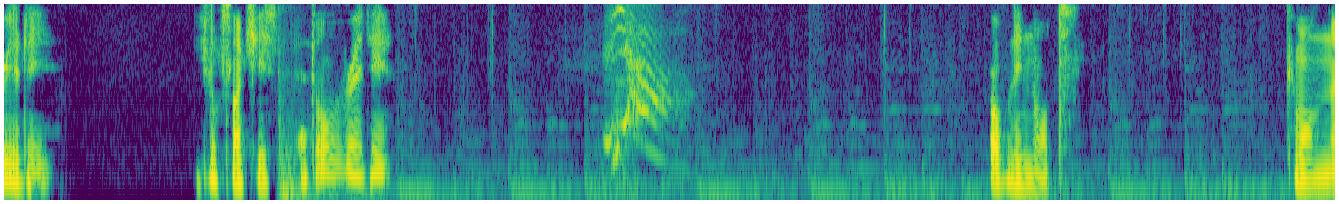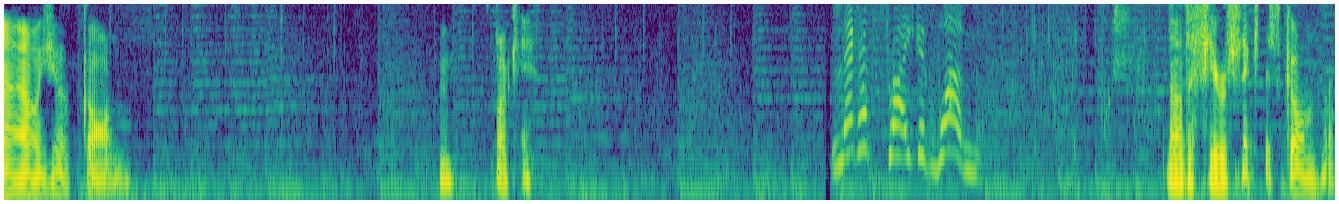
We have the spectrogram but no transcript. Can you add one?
Really? It looks like he's dead already. Probably not. Come on now, you're gone. Hmm, Okay. Let us strike as one. Now the fear effect is gone, at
